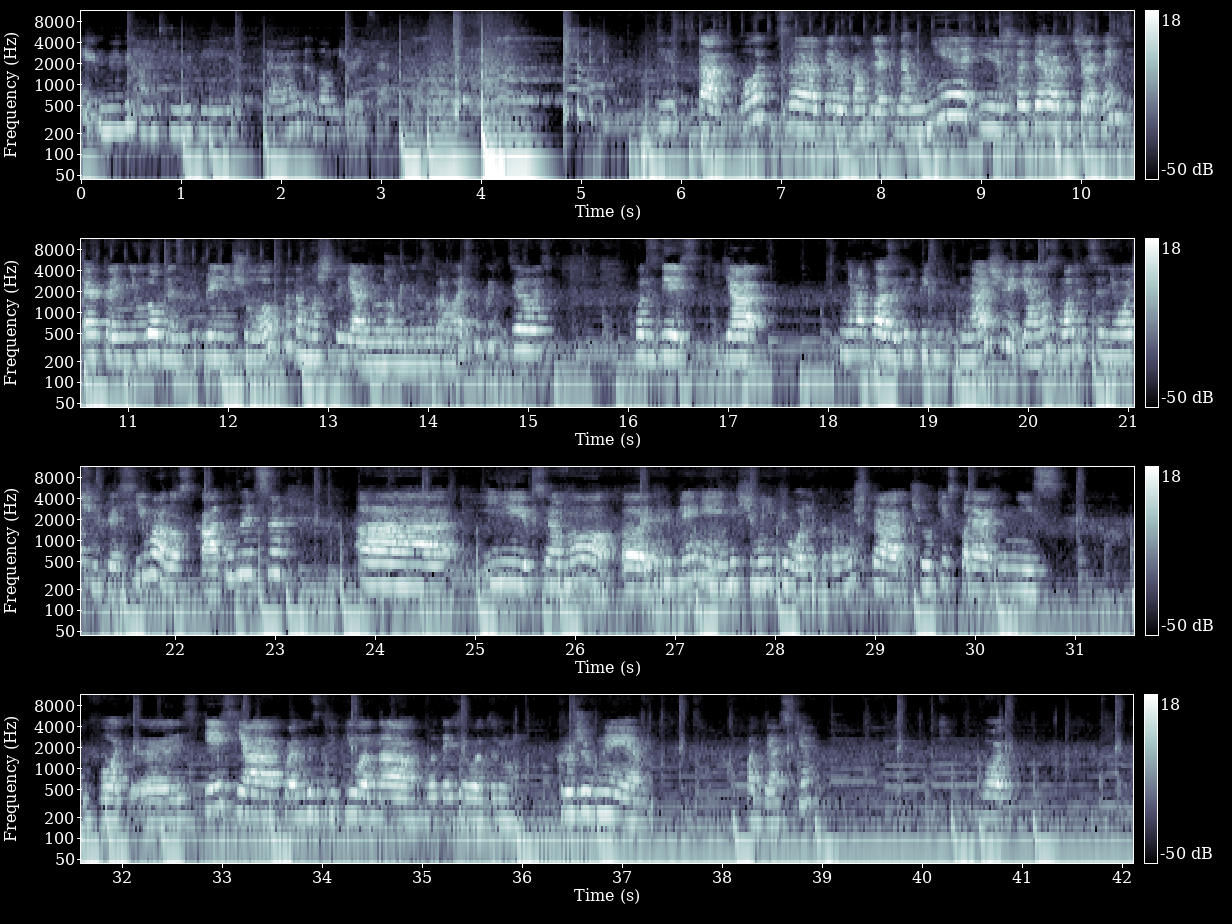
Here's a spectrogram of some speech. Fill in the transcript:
Okay, moving on to the third lingerie set. Итак, вот э, первый комплект на мне, и что первое хочу отметить, это неудобное закрепление чулок, потому что я немного не разобралась, как это делать. Вот здесь я не могла закрепить никак иначе, и оно смотрится не очень красиво, оно скатывается, а, и все равно э, это крепление ни к чему не приводит, потому что чулки спадают вниз. Вот, э, здесь я бы закрепила на вот эти вот м, кружевные подвязки. Вот.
